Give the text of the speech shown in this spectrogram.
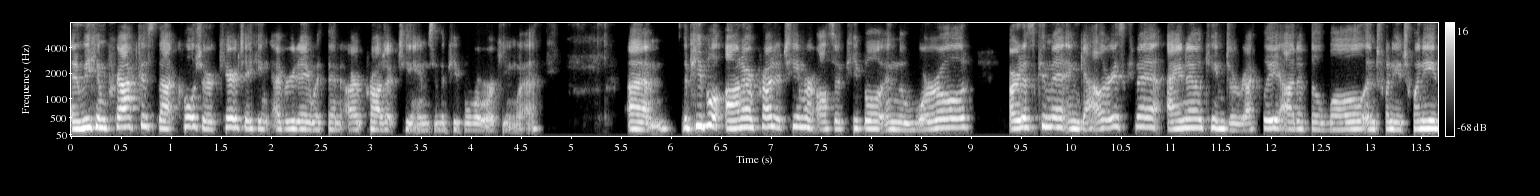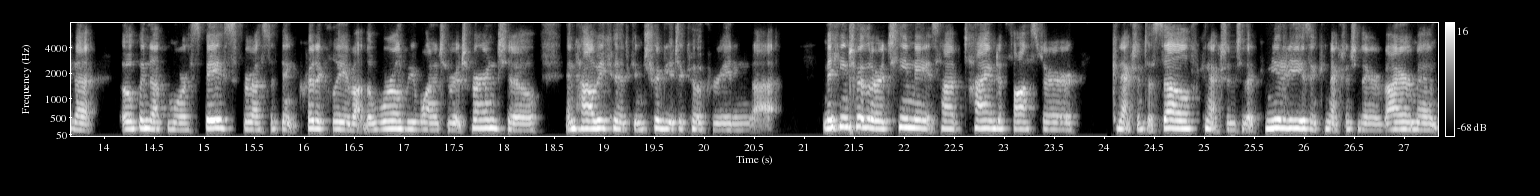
And we can practice that culture of caretaking every day within our project teams and the people we're working with. Um, the people on our project team are also people in the world Artist Commit and Galleries Commit, I know came directly out of the lull in 2020 that opened up more space for us to think critically about the world we wanted to return to and how we could contribute to co-creating that. Making sure that our teammates have time to foster connection to self, connection to their communities, and connection to their environment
